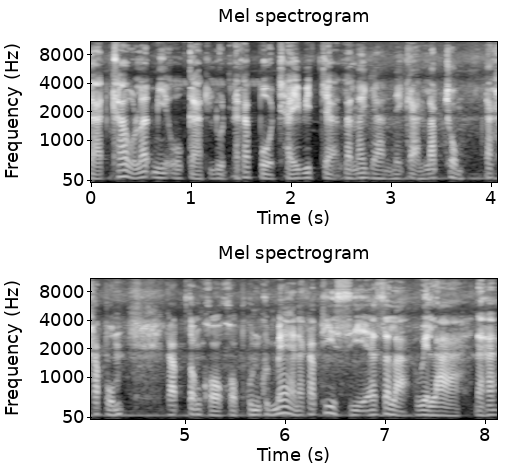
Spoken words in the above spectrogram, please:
กาสเข้าและมีโอกาสหลุดนะครับ โปรดใช้วิจารณญาณในการรับชมนะครับ ผมครับต้องขอขอบคุณคุณแม่นะครับ ที่เสียสละเวลานะฮะ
